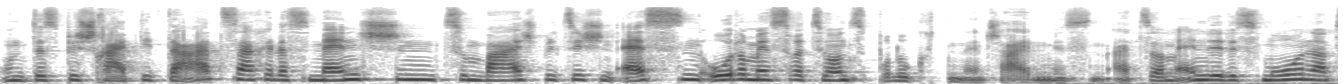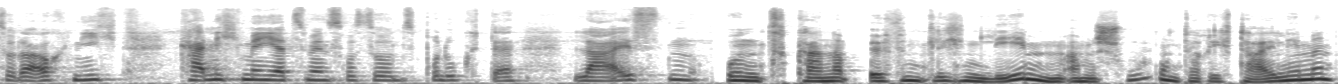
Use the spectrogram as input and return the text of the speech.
Und das beschreibt die Tatsache, dass Menschen zum Beispiel zwischen Essen oder Menstruationsprodukten entscheiden müssen. Also am Ende des Monats oder auch nicht, kann ich mir jetzt Menstruationsprodukte leisten. Und kann am öffentlichen Leben, am Schulunterricht teilnehmen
